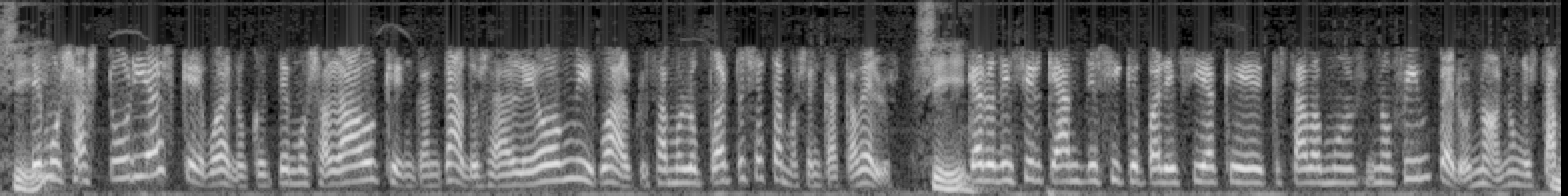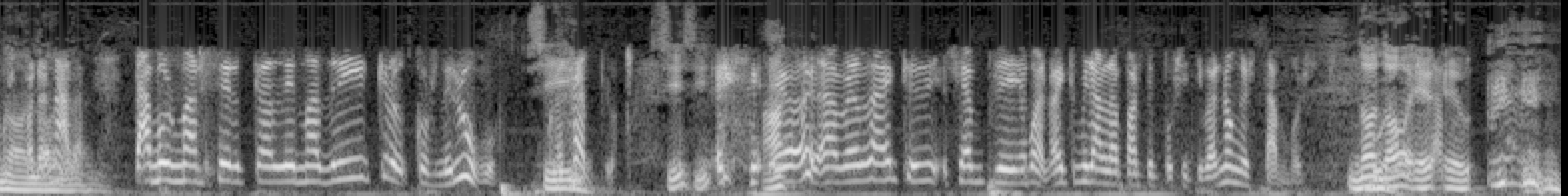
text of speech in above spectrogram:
Sí. Temos Asturias, que, bueno, que temos ao lado, que encantados, a León igual, cruzamos o puerto e xa estamos en Cacabelos. Sí. Quero dicir que antes sí que parecía que, que estábamos no fin, pero no, non estamos no, para no, nada. No, no estamos máis cerca de Madrid que os de Lugo, sí. por exemplo. Sí, sí. Eh, ah. a verdade é que sempre, bueno, hai que mirar a parte positiva, non estamos. No, no, eu, eu, eh,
